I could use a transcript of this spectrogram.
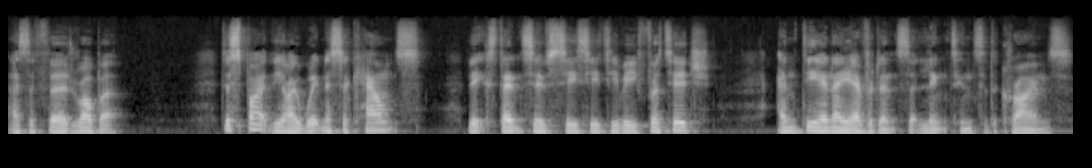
as the third robber. Despite the eyewitness accounts, the extensive CCTV footage, and DNA evidence that linked him to the crimes.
